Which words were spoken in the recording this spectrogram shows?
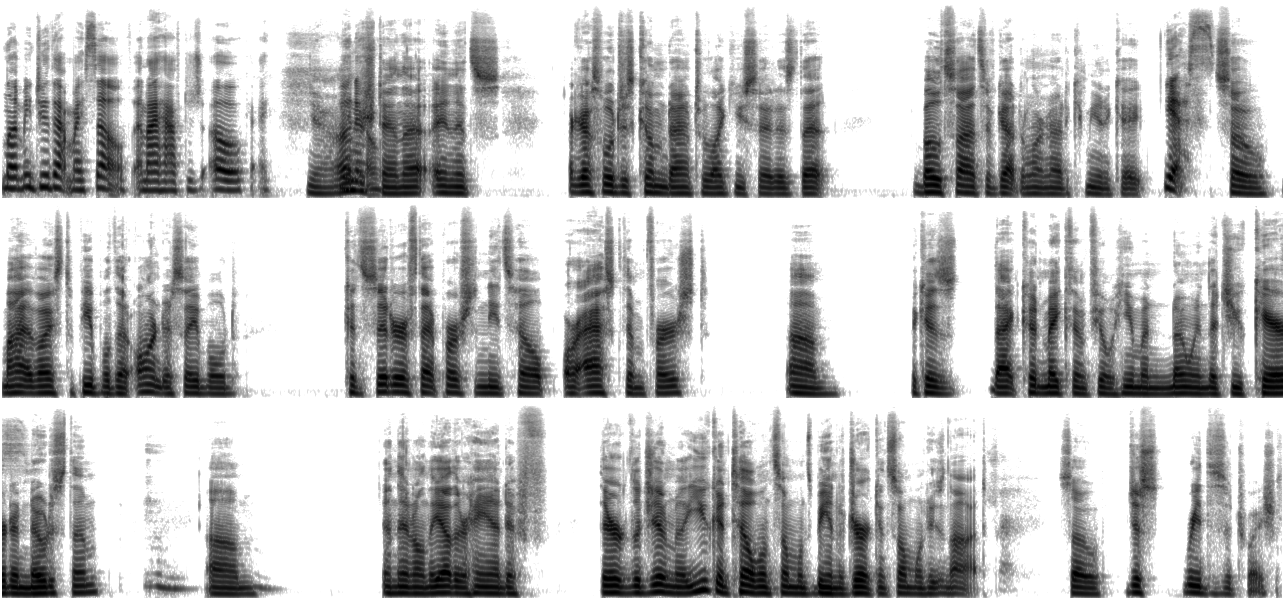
let me do that myself. And I have to, oh, okay, yeah, I you know. understand that. And it's, I guess we'll just come down to, like you said, is that both sides have got to learn how to communicate. Yes. So my advice to people that aren't disabled, consider if that person needs help or ask them first. Um, because that could make them feel human knowing that you cared and noticed them. Um, and then on the other hand, if they're legitimately, you can tell when someone's being a jerk and someone who's not. So just read the situation.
